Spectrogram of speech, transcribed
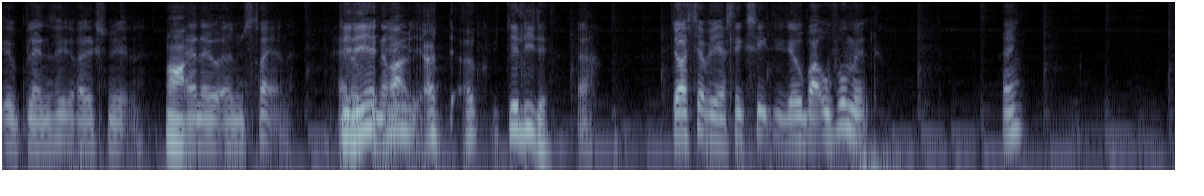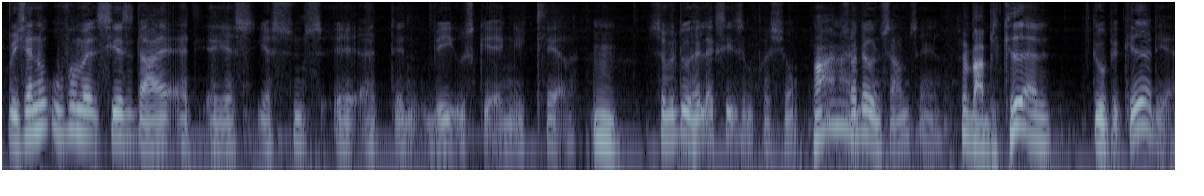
øh, blande sig i det redaktionelle. Nej. Han er jo administrerende. Han Det er, jo det, jamen, og, og, det er lige det. Det er også derfor, jeg har slet ikke set det. Det er jo bare uformelt. Hvis jeg nu uformelt siger til dig, at jeg, jeg, synes, øh, at den V-udskæring ikke klæder dig, Mm. så vil du heller ikke se det som pression. Nej, nej. Så er det jo en samtale. Så er jeg bare blive ked af det. Du er beked af det, ja.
